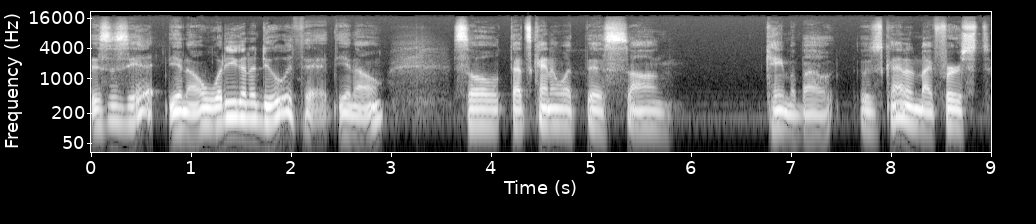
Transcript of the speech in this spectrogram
This is it. You know, what are you going to do with it? You know? So that's kind of what this song came about. It was kind of my first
